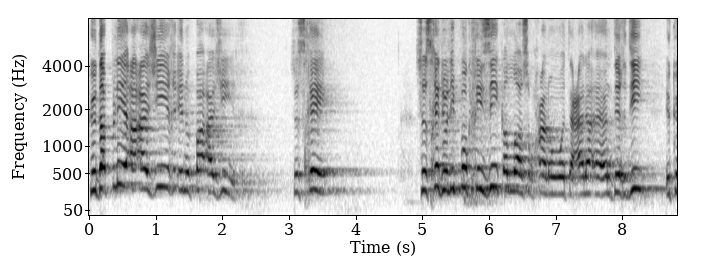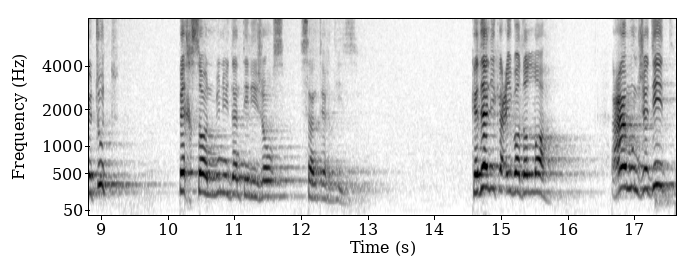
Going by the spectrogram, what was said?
que d'appeler à agir et ne pas agir. Ce serait, ce serait de l'hypocrisie qu'Allah subhanahu wa ta'ala a interdit et que toute personne munie d'intelligence s'interdise. كذلك عباد الله عام جديد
